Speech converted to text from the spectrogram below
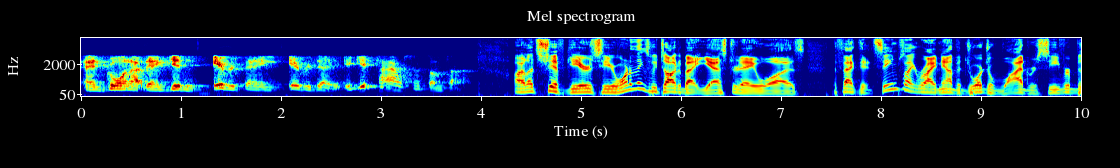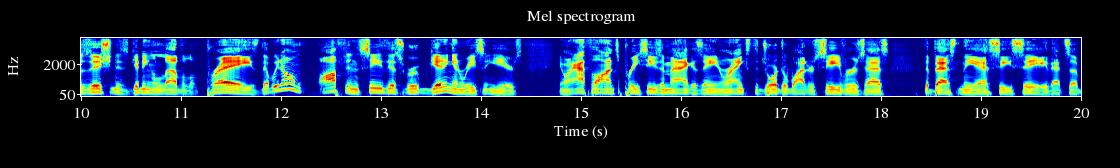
and going out there and giving everything every day. It gets tiresome sometimes. All right, let's shift gears here. One of the things we talked about yesterday was the fact that it seems like right now the Georgia wide receiver position is getting a level of praise that we don't often see this group getting in recent years. You know, Athlon's preseason magazine ranks the Georgia wide receivers as the best in the SEC. That's a,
